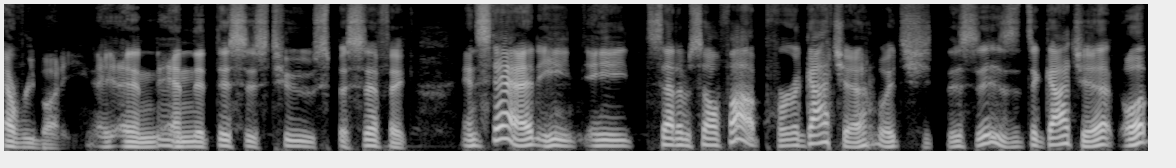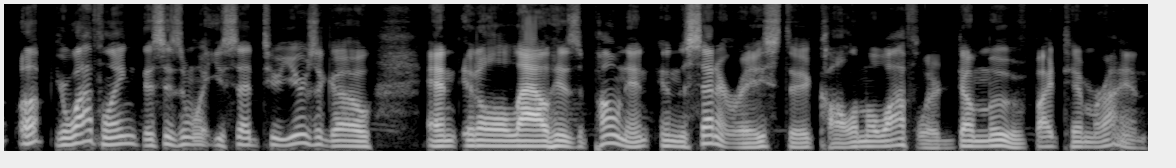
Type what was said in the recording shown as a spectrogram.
everybody and mm. and that this is too specific. Instead he he set himself up for a gotcha which this is it's a gotcha up up oh, you're waffling. This isn't what you said two years ago and it'll allow his opponent in the senate race to call him a waffler. Dumb move by tim ryan.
